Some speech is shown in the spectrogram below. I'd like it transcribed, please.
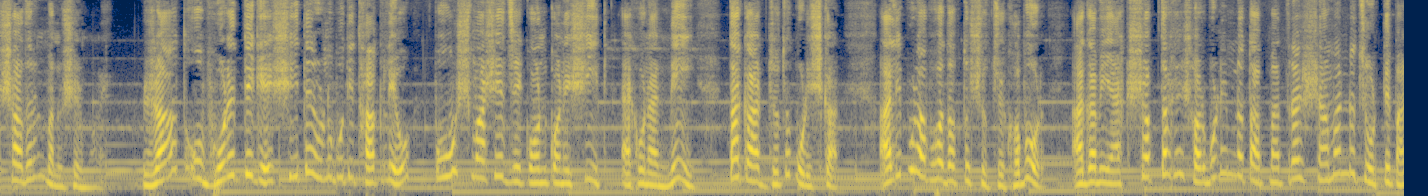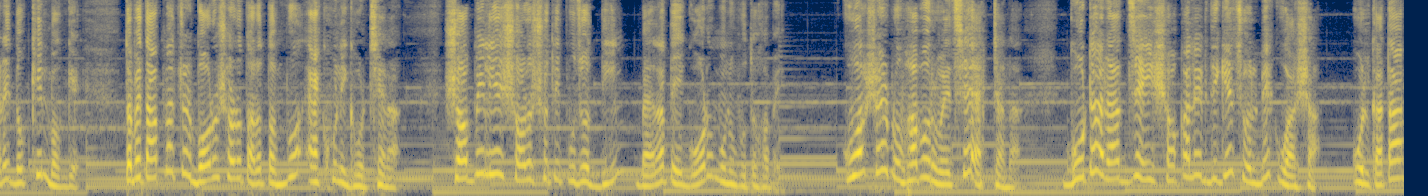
সাধারণ মানুষের মনে। রাত ও ভোরের দিকে শীতের অনুভূতি থাকলেও পৌষ মাসে যে কনকনে শীত এখন আর নেই, তা কার্যত পরিষ্কার। আলিপুর আবহাওয়া দপ্তর সূত্রে খবর, আগামী এক সপ্তাহে সর্বনিম্ন তাপমাত্রা সামান্য চড়তে পারে দক্ষিণবঙ্গে। তবে তাপমাত্রার বড় সড় তারতম্য এখনই ঘটছে না। সব মিলিয়ে সরস্বতী পুজোর দিন বেলাতে গরম অনুভূত হবে। কুয়াশার প্রভাবও রয়েছে একটানা। গোটা রাজ্যেই সকালের দিকে চলবে কুয়াশা। কলকাতা,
